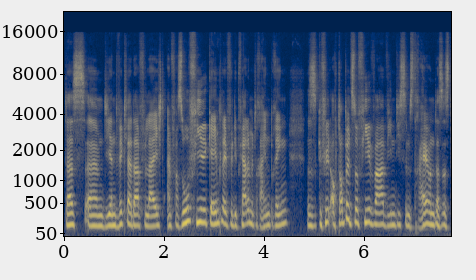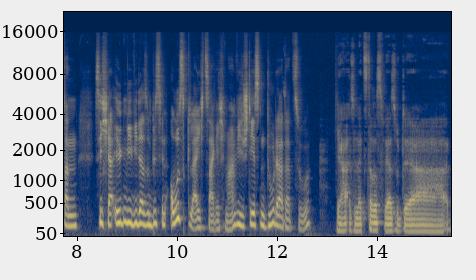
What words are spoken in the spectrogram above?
dass ähm, die Entwickler da vielleicht einfach so viel Gameplay für die Pferde mit reinbringen, dass es gefühlt auch doppelt so viel war wie in Die Sims 3 und dass es dann sich ja irgendwie wieder so ein bisschen ausgleicht, sage ich mal. Wie stehst denn du da dazu? Ja, also letzteres wäre so der,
